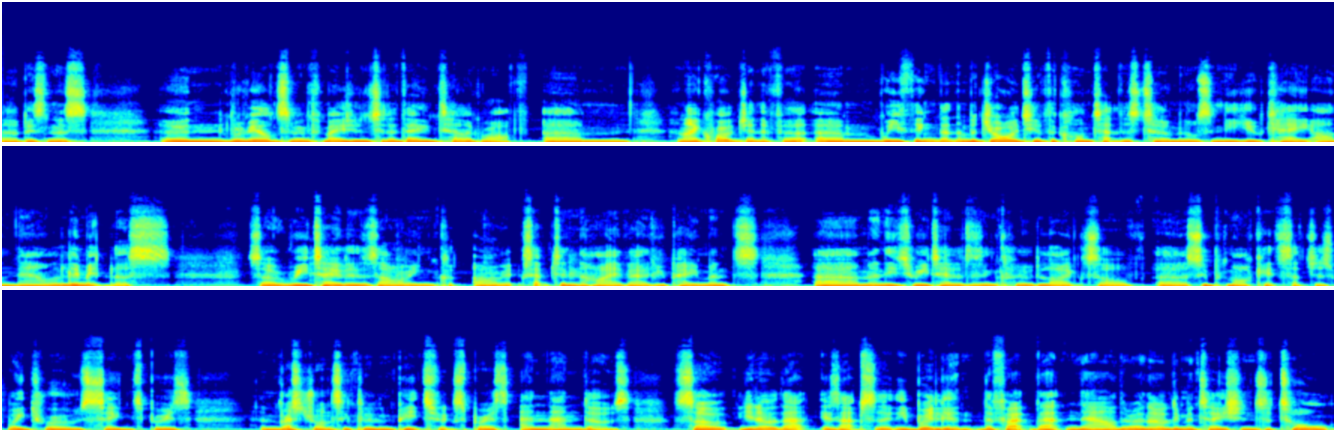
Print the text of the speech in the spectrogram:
uh, business, and revealed some information to the Daily Telegraph. Um, and I quote Jennifer um, We think that the majority of the contactless terminals in the UK are now limitless. So retailers are are accepting the higher value payments, um, and these retailers include likes of uh, supermarkets such as Waitrose, Sainsbury's, and restaurants including Pizza Express and Nando's. So, you know, that is absolutely brilliant. The fact that now there are no limitations at all,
